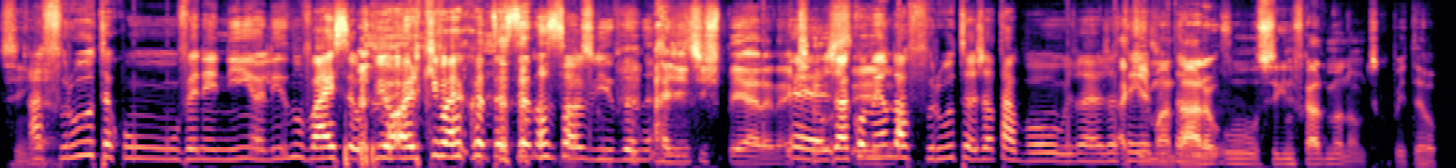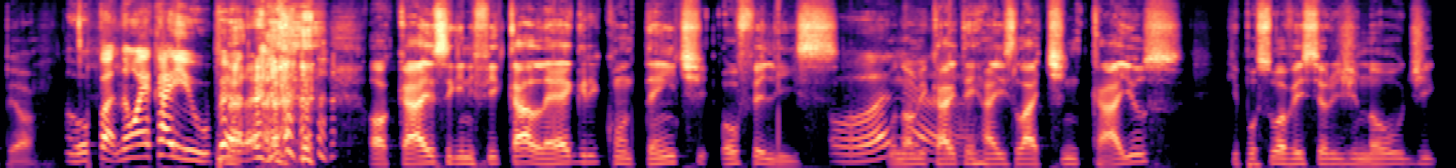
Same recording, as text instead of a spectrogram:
Sim. A fruta com um veneninho ali não vai ser o pior que vai acontecer na sua vida, né? A gente espera, né? que É, já seja. comendo a fruta já tá bom, já, já Aqui, mandaram o significado do meu nome. Desculpa interromper, ó. Opa, não é caiu, pera. Ó, Caio significa alegre, contente ou feliz. Olha. O nome Caio tem raiz latim Caius, que por sua vez se originou de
